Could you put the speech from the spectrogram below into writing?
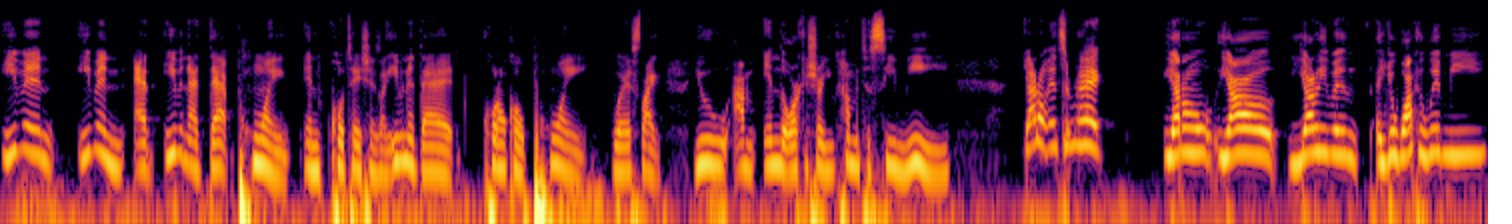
even even at even at that point in quotations, like even at that quote unquote point where it's like you, I'm in the orchestra. You coming to see me. Y'all don't interact y'all don't y'all y'all don't even you're walking with me.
